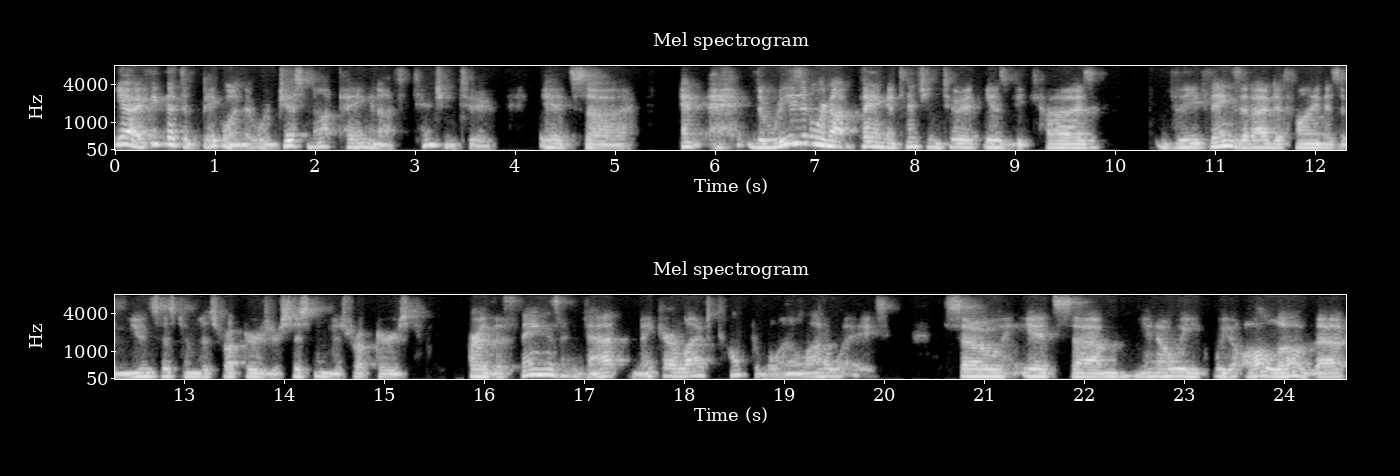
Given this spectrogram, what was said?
yeah, I think that's a big one that we're just not paying enough attention to. It's uh, and the reason we're not paying attention to it is because the things that I define as immune system disruptors or system disruptors are the things that make our lives comfortable in a lot of ways. So it's um, you know we we all love that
